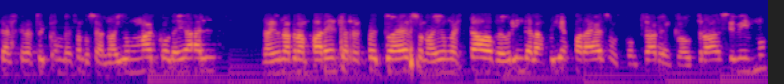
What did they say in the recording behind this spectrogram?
de las que estoy conversando, o sea, no hay un marco legal no hay una transparencia respecto a eso, no hay un Estado que brinde las vías para eso, al contrario, enclaustrado en sí mismo,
